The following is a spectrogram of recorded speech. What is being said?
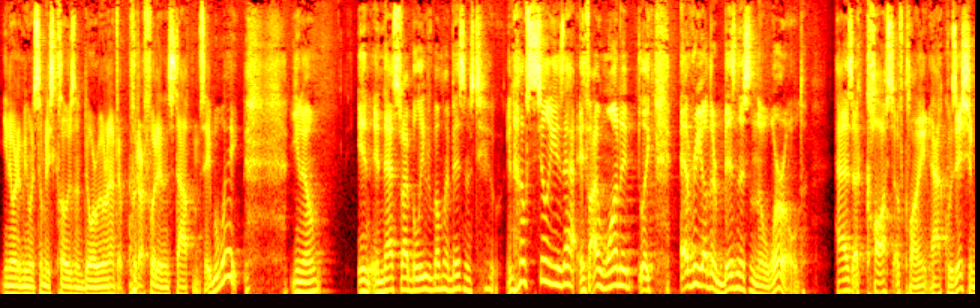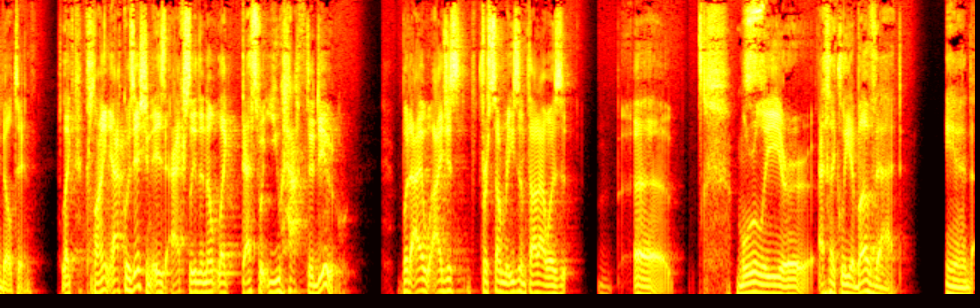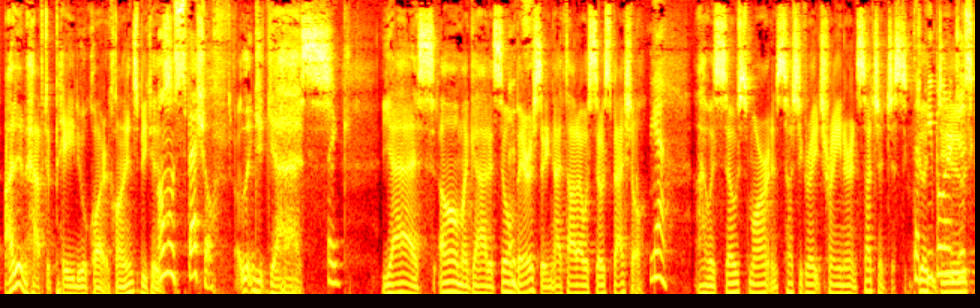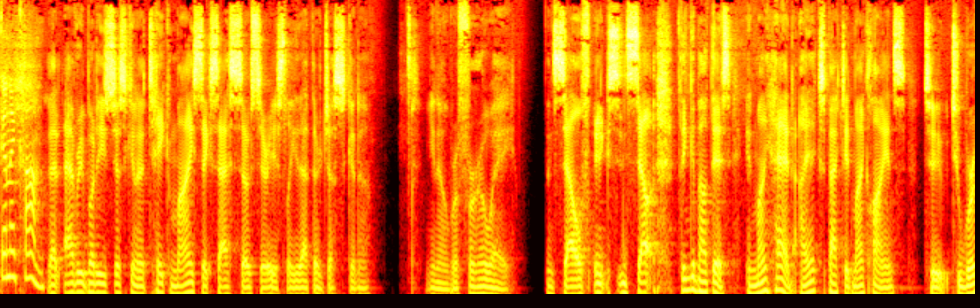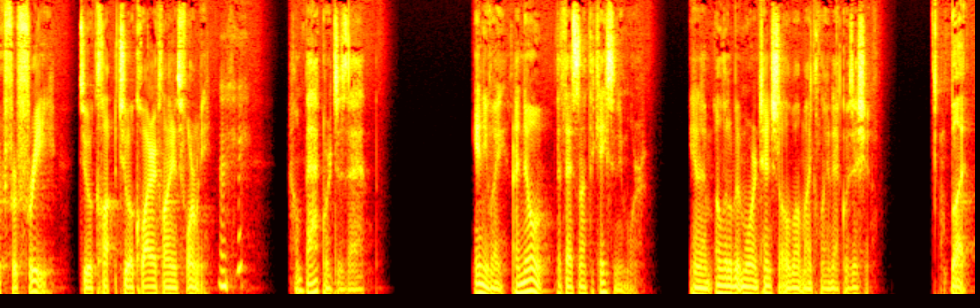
You know what I mean? When somebody's closing the door, we don't have to put our foot in and stop them and say, but wait, you know, and, and that's what I believed about my business too. And how silly is that? If I wanted, like every other business in the world has a cost of client acquisition built in. Like client acquisition is actually the note, like that's what you have to do. But I, I just, for some reason, thought I was uh, morally or ethically above that. And I didn't have to pay to acquire clients because almost special. Like, yes. Like, yes. Oh my God. It's so It's- embarrassing. I thought I was so special. yeah, I was so smart and such a great trainer and such a just that good people dude are just gonna come. that everybody's just to take my success so seriously that they're just to, you know, refer away and sell and sell. Think about this. In my head, I expected my clients to to work for free to acqu- to acquire clients for me. Mm-hmm. How backwards is that? Anyway, I know that that's not the case anymore, and I'm a little bit more intentional about my client acquisition. But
